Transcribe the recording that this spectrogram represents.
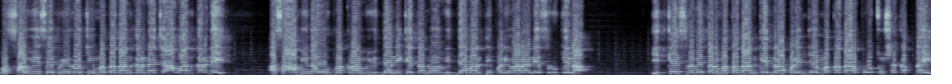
व सव्वीस एप्रिल रोजी मतदान करण्याचे आवाहन करणे असा अभिनव उपक्रम विद्यानिकेतन व विद्याभारती परिवाराने सुरू केला. इतकेच नव्हे तर मतदान केंद्रापर्यंत जे मतदार पोहोचू शकत नाही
